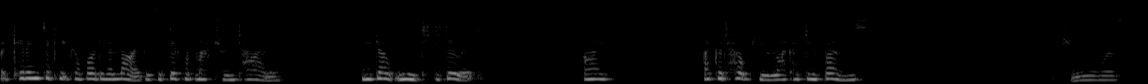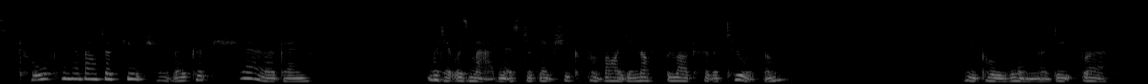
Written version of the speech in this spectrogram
But killing to keep your body alive is a different matter entirely. You don't need to do it. I. I could help you like I do Bones. She was talking about a future they could share again. But it was madness to think she could provide enough blood for the two of them. He pulled in a deep breath.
